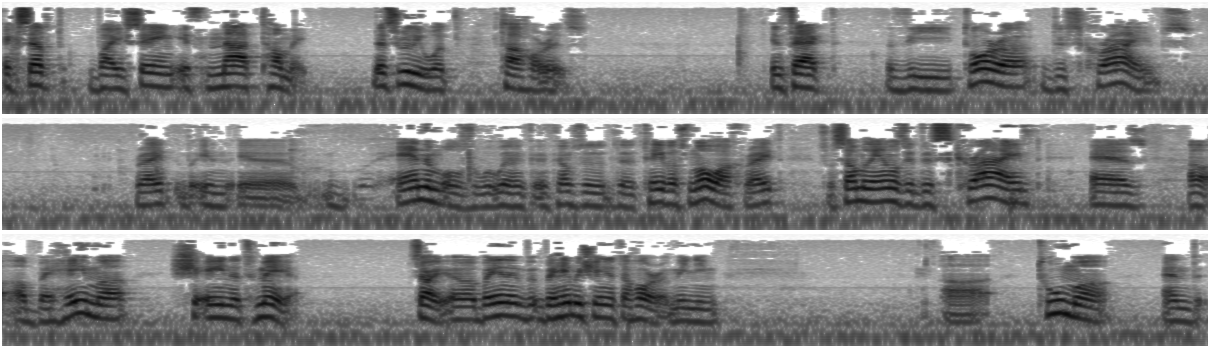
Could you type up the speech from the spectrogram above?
except by saying it's not tame. That's really what tahar is. In fact, the Torah describes, right, in uh, animals when it comes to the Tevas Noach, right. So some of the animals are described as a, a behema she'ena tmeya. Sorry, a behema she'ena tahora, meaning uh, tuma and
